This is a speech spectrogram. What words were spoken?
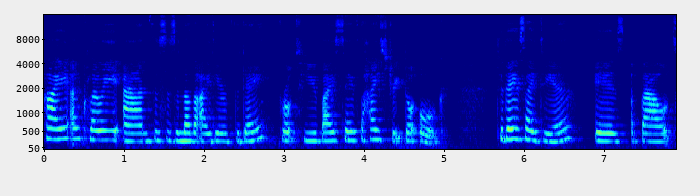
Hi, I'm Chloe and this is another idea of the day brought to you by SaveTheHighStreet.org. Today's idea is about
